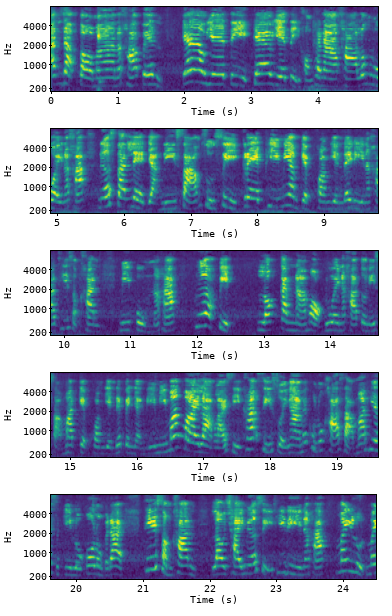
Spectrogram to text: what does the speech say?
อันดับต่อมานะคะเป็นแก้วเยติแก้วเยติของธนาคารร่มรวยนะคะ เนื้อสแตนเลสอย่างดี 304 เกรดพรีเมียม เก็บความเย็นได้ดีนะคะ ที่สำคัญมีปุ่มนะคะ เพื่อปิด ล็อกกันน้ำออกด้วยนะคะ ตัวนี้สามารถเก็บความเย็นได้เป็นอย่างดี มีมากมายหลากหลายสีคะสีสวยงามให้คุณลูกค้าสามารถที่จะสกรีนโลโก้ลงไปได้ ที่สำคัญเราใช้เนื้อสีที่ดีนะคะ ไม่หลุดไม่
